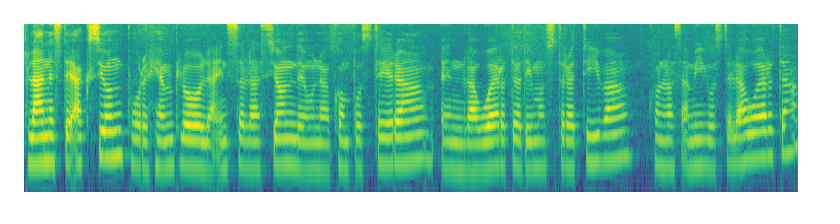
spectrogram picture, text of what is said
planes de acción, por ejemplo, la instalación de una compostera en la huerta demostrativa con los amigos de la huerta,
